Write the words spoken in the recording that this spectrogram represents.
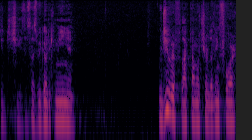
to Jesus as we go to communion. Would you reflect on what you're living for?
